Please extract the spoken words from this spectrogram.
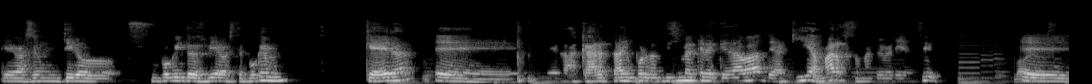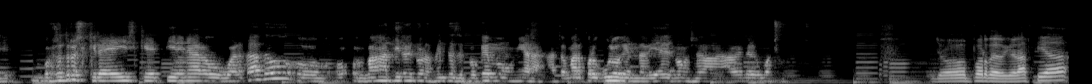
que va a ser un tiro un poquito desviado este Pokémon, que era eh, la carta importantísima que le quedaba de aquí a marzo, me atrevería a decir. Eh, ¿Vosotros creéis que tienen algo guardado o, o- o van a tirar con las ventas de Pokémon y ahora a tomar por culo que en Navidades vamos a, a vender como churros? Yo, por desgracia,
